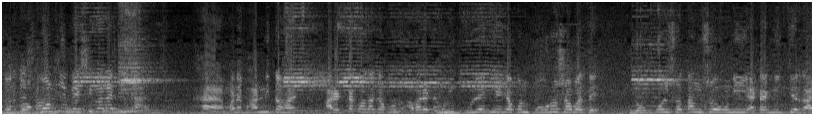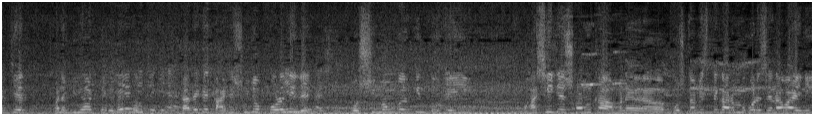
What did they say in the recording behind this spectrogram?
তো তখন বেশি বেলা বিহার হ্যাঁ মানে ভার নিতে হয়। আরেকটা কথা যখন আবার এটা উনি ভুলে গিয়ে যখন পৌরসভাতে নব্বই শতাংশ উনি একটা নিজের রাজ্যের মানে বিহার থেকে তাদেরকে কাজের সুযোগ করে দিলে পশ্চিমবঙ্গের কিন্তু এই ভাষী যে সংখ্যা মানে পোস্ট অফিস থেকে আরম্ভ করে সেনাবাহিনী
